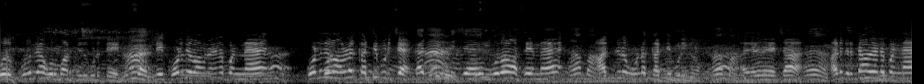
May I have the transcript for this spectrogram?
ஒரு குழந்தையாக உருமாறு செய்து கொடுத்தேன். நீ குழந்தை வாங்கணும் என்ன பண்ண? குழந்தை வாங்கணும் கட்டி பிடிச்ச. கட்டி பிடிச்சேன். உன் முதல் ஆசை என்ன. அர்ஜுன உன்னை கட்டி பிடிக்கணும். நிறைவேச்சா. அடுத்து ரெண்டாவது என்ன பண்ண?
